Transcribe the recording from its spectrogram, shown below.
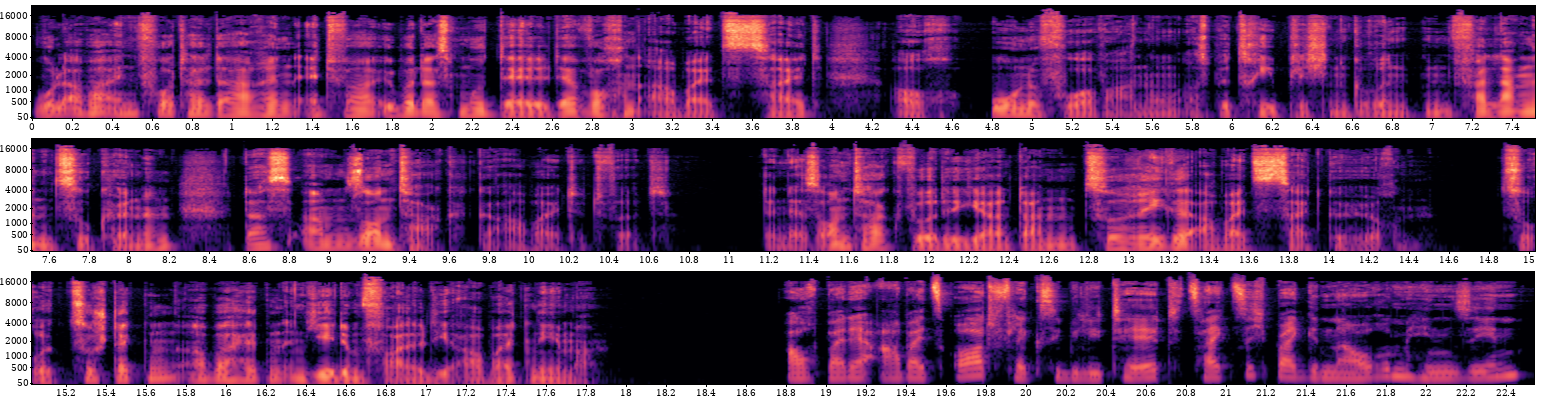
Wohl aber ein Vorteil darin, etwa über das Modell der Wochenarbeitszeit auch ohne Vorwarnung aus betrieblichen Gründen verlangen zu können, dass am Sonntag gearbeitet wird denn der Sonntag würde ja dann zur Regelarbeitszeit gehören. Zurückzustecken aber hätten in jedem Fall die Arbeitnehmer. Auch bei der Arbeitsortflexibilität zeigt sich bei genauerem Hinsehen,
